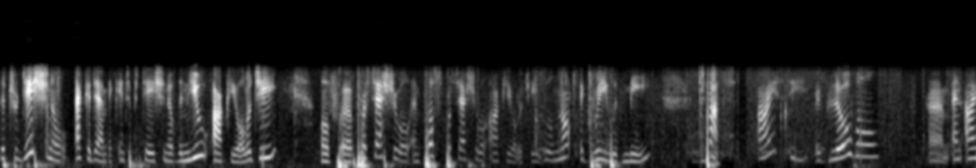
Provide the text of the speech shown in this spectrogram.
the traditional academic interpretation of the new archaeology, of uh, processual and post processual archaeology, will not agree with me, but I see a global um, and I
